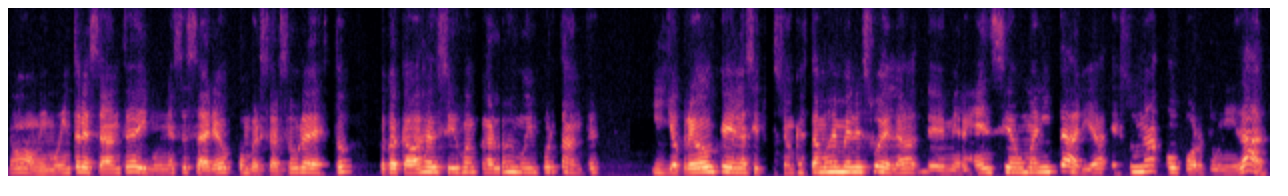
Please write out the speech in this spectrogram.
No, muy interesante y muy necesario conversar sobre esto. Lo que acabas de decir, Juan Carlos, es muy importante y yo creo que la situación que estamos en Venezuela de emergencia humanitaria es una oportunidad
